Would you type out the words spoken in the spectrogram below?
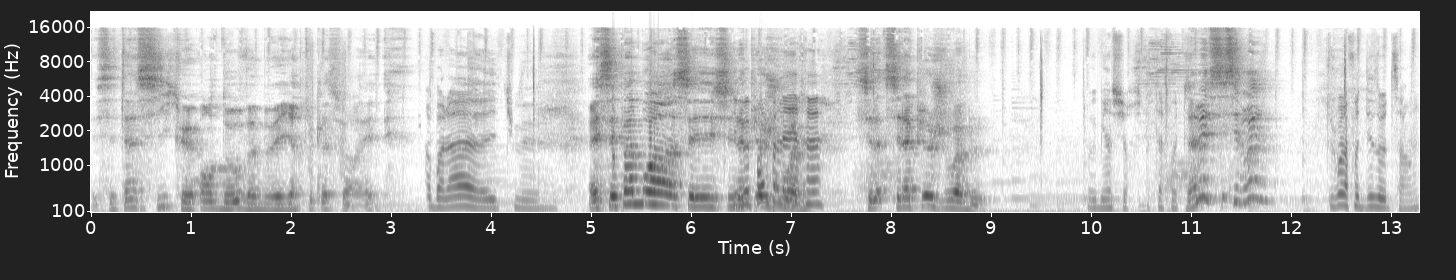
Et c'est ainsi que Ando va me haïr toute la soirée. Ah bah là, euh, tu me... Et c'est pas moi, hein, c'est c'est la pioche jouable. hein. C'est la, la pioche jouable. Oui, bien sûr, c'est pas ta faute. Non mais si c'est vrai Toujours la faute des autres, ça. Hein.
